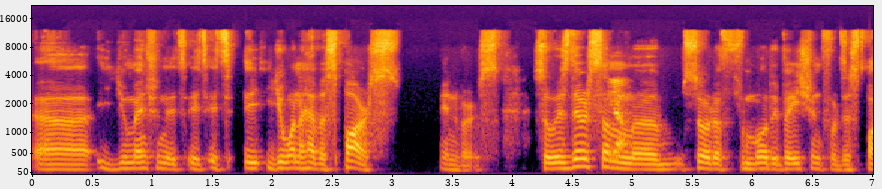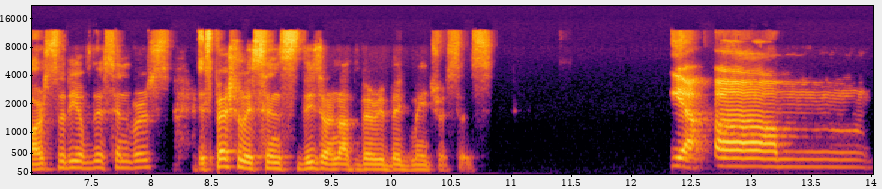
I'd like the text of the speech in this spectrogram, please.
uh, you mentioned it's it's it's it, you want to have a sparse inverse. So is there some yeah. uh, sort of motivation for the sparsity of this inverse, especially since these are not very big matrices? Yeah. Um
